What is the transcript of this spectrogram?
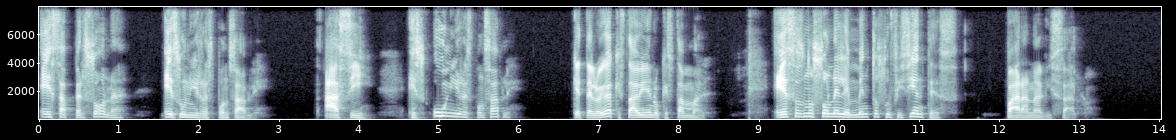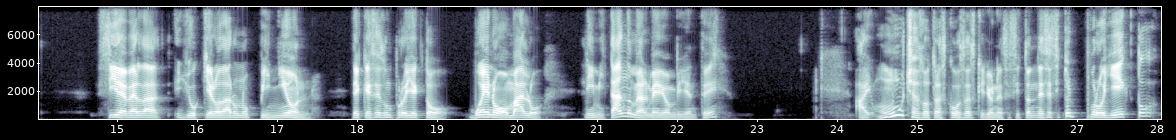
esa persona es un irresponsable. Así, es un irresponsable. Que te lo diga que está bien o que está mal. Esos no son elementos suficientes para analizarlo. si de verdad yo quiero dar una opinión de que ese es un proyecto bueno o malo, limitándome al medio ambiente, hay muchas otras cosas que yo necesito. Necesito el proyecto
